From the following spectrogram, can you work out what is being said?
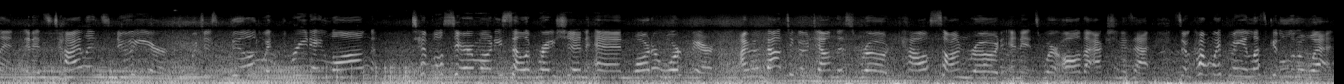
Thailand, and it's Thailand's New Year, which is filled with three-day-long temple ceremony celebration and water warfare. I'm about to go down this road, Khao San Road, and it's where all the action is at. So come with me and let's get a little wet.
